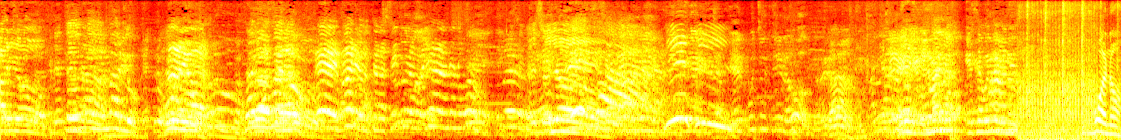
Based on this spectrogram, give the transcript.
Mario, Mario, Cristina, Mario, Mario, Mario, ¡Eh, Mario! Hasta las 5 de la mañana no nos vamos. eso yo. Bueno,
